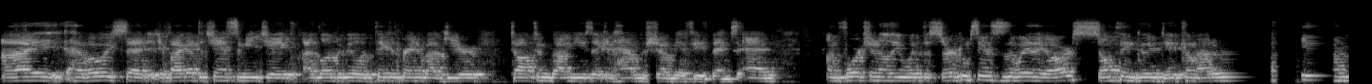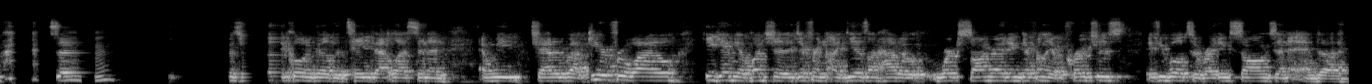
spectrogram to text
I have always said if I got the chance to meet Jake, I'd love to be able to pick his brain about gear, talk to him about music, and have him show me a few things. And unfortunately, with the circumstances the way they are, something good did come out of it. So mm-hmm. it was really cool to be able to take that lesson and and we chatted about gear for a while. He gave me a bunch of different ideas on how to work songwriting differently approaches if you will to writing songs and and uh,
